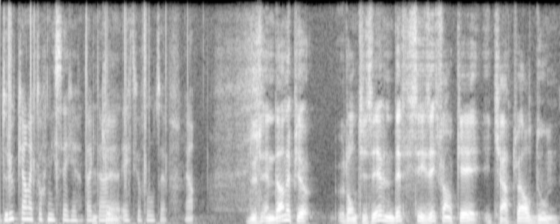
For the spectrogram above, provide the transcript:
druk kan ik toch niet zeggen, dat ik okay. dat echt gevoeld heb. Ja. Dus en dan heb je rond je 37 gezegd van oké, ik ga het wel doen?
